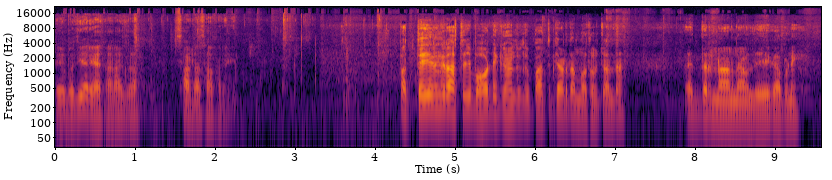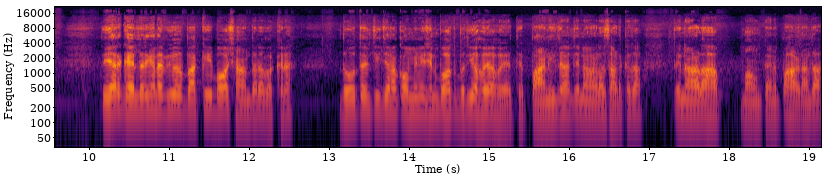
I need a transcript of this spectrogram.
ਤੇ ਵਧੀਆ ਰਿਹਾ ਸਾਰਾ ਜਿਹੜਾ ਸਾਡਾ ਸਫ਼ਰ ਇਹ। ਪੱਤੇ ਜਿਹੜੇ ਰਸਤੇ 'ਚ ਬਹੁਤ ਡਿੱਗੇ ਹੋਏ ਕਿਉਂਕਿ ਪੱਤਝੜ ਦਾ ਮੌਸਮ ਚੱਲਦਾ। ਇੱਧਰ ਨਾਲ ਨਾਲ ਲੇਕ ਆਪਣੀ। ਤੇ ਯਾਰ ਗੈਲਰੀਆਂ ਦਾ ਵੀ ਬਾਕੀ ਬਹੁਤ ਸ਼ਾਨਦਾਰ ਆ, ਵੱਖਰਾ। ਦੋ ਤਿੰਨ ਚੀਜ਼ਾਂ ਦਾ ਕੰਬੀਨੇਸ਼ਨ ਬਹੁਤ ਵਧੀਆ ਹੋਇਆ ਹੋਇਆ ਇੱਥੇ। ਪਾਣੀ ਦਾ ਤੇ ਨਾਲ ਆ ਸੜਕ ਦਾ ਤੇ ਨਾਲ ਆਹ ਮਾਊਂਟੇਨ ਪਹਾੜਾਂ ਦਾ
